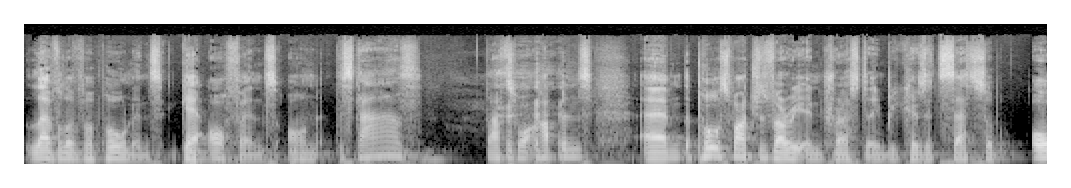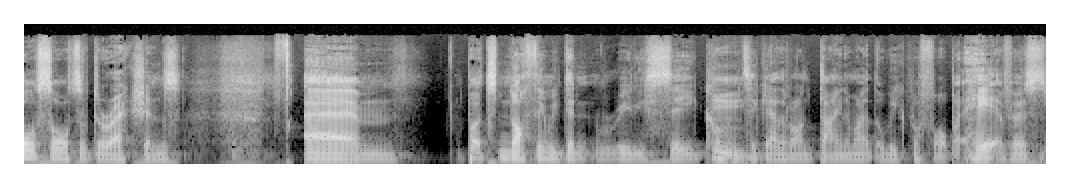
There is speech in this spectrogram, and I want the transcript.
level of opponents get offense on the stars. That's what happens. Um, the post match was very interesting because it sets up all sorts of directions. Um, but it's nothing we didn't really see coming together on Dynamite the week before. But Hayter versus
